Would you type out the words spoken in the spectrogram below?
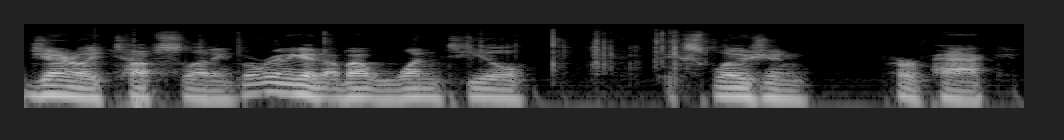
generally tough sledding. But we're to get about one teal explosion per pack.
